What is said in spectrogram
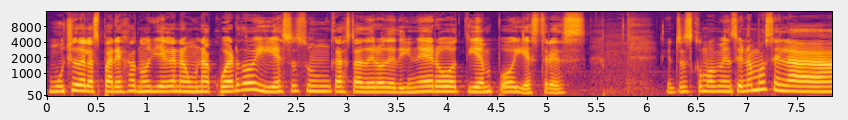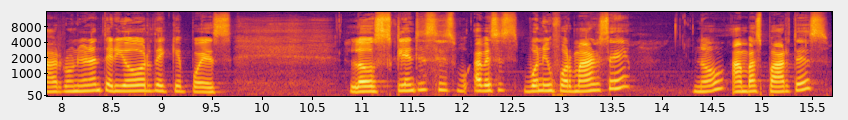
muchas de las parejas no llegan a un acuerdo y eso es un gastadero de dinero, tiempo y estrés. Entonces, como mencionamos en la reunión anterior de que pues los clientes es a veces bueno informarse, ¿no? Ambas partes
